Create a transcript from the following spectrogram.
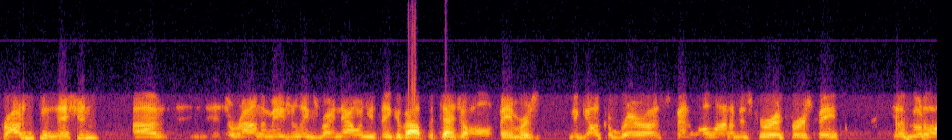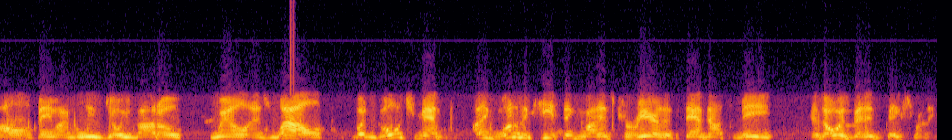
crowded position uh, around the major leagues right now when you think about potential Hall of Famers. Miguel Cabrera spent a lot of his career at first base. He'll go to the Hall of Fame. I believe Joey Votto will as well. But Goldschmidt, I think one of the key things about his career that stands out to me has always been his base running.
